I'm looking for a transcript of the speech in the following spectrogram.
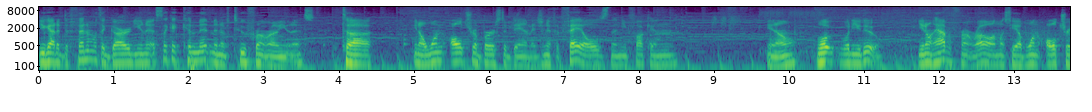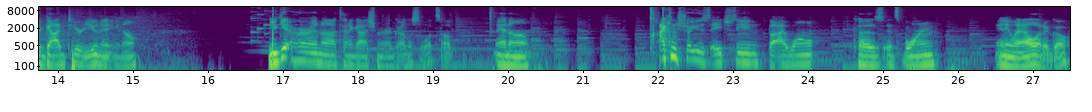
You gotta defend them with a guard unit. It's like a commitment of two front row units to, you know, one ultra burst of damage. And if it fails, then you fucking, you know, what what do you do? You don't have a front row unless you have one ultra god tier unit, you know. You get her in uh, Tanegashima regardless of what's up. And uh, I can show you this H scene, but I won't because it's boring. Anyway, I'll let it go.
